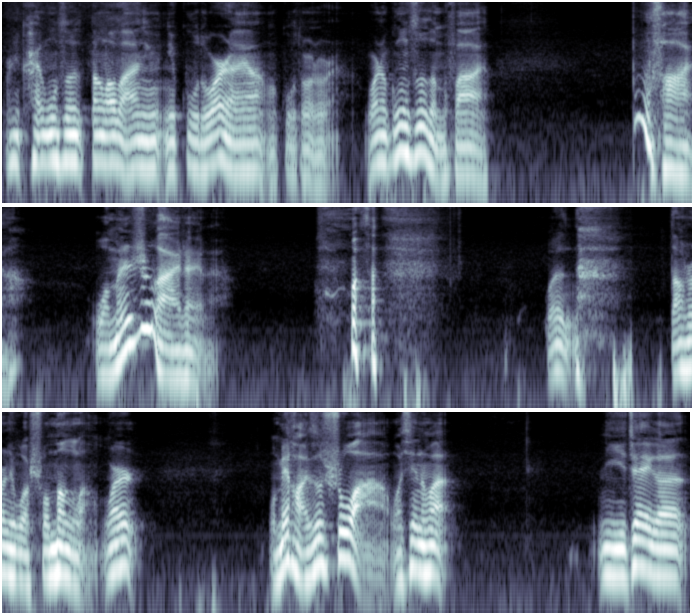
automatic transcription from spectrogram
我说你开公司当老板，你你雇多少人呀？我雇多少多少人？我说那工资怎么发呀？不发呀，我们热爱这个呀！我操！我当时就给我说懵了。我说我没好意思说啊，我心里话，你这个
